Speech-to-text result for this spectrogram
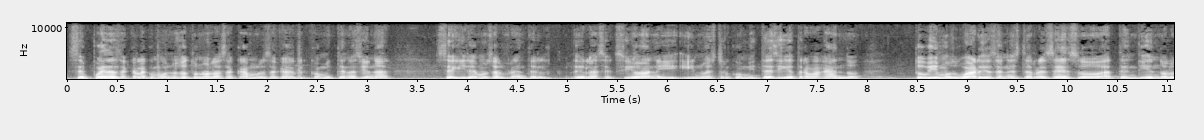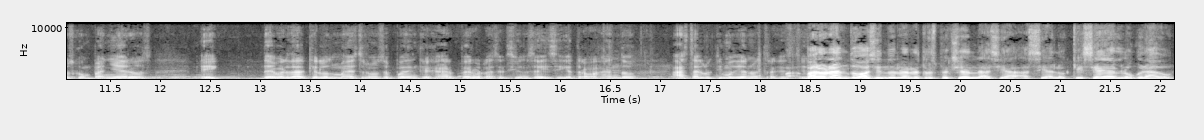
se pueda sacarla como nosotros no la sacamos la saca el comité nacional seguiremos al frente de la sección y, nuestro comité sigue trabajando. Tuvimos guardias en este receso, atendiendo a los compañeros. Eh, de verdad que los maestros no se pueden quejar, pero la sección 6 sigue trabajando hasta el último día de nuestra gestión. Valorando, haciendo una retrospección hacia, hacia lo que se haya logrado,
